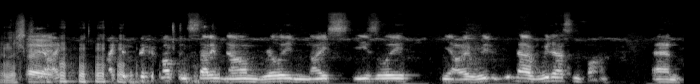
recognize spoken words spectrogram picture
and just yeah, I, I could pick him up and set him down really nice, easily. You know, we'd, we'd have we'd have some fun, and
